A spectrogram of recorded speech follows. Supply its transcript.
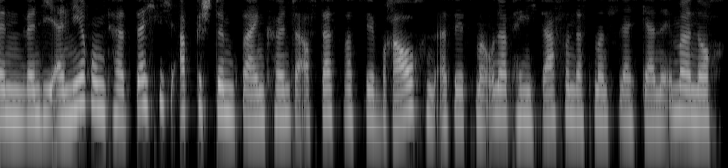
wenn, wenn die Ernährung tatsächlich abgestimmt sein könnte auf das, was wir brauchen, also jetzt mal unabhängig davon, dass man vielleicht gerne immer noch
